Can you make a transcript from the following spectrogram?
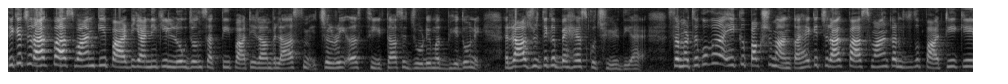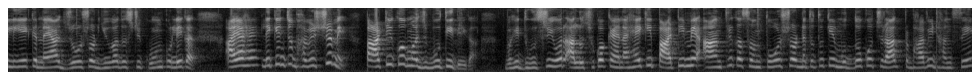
देखिए, चिराग पासवान की पार्टी, यानी कि लोक जनशक्ति पार्टी रामविलास में चल रही अस्थिरता से जुड़े मतभेदों ने राजनीतिक बहस को छेड़ दिया है। समर्थकों का एक पक्ष मानता है कि चिराग पासवान का नेतृत्व तो पार्टी के लिए एक नया जोश और युवा दृष्टिकोण को लेकर आया है, लेकिन जो भविष्य में पार्टी को मजबूती देगा वहीं दूसरी ओर आलोचकों का कहना है कि पार्टी में आंतरिक असंतोष और नेतृत्व के मुद्दों को चिराग प्रभावी ढंग से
